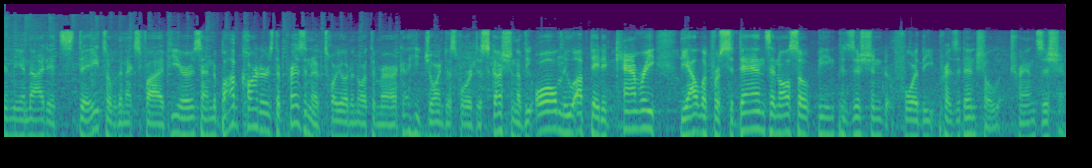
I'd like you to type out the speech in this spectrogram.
in the United States over the next five years. And Bob Carter is the president of Toyota North America. He joined us for a discussion of the all new updated Camry, the outlook for sedans, and also being positioned for the presidential transition.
